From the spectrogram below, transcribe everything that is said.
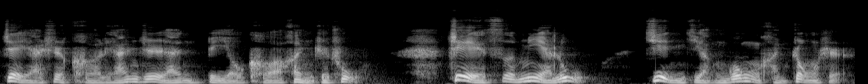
这也是可怜之人必有可恨之处。这次灭鹿，晋景公很重视，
